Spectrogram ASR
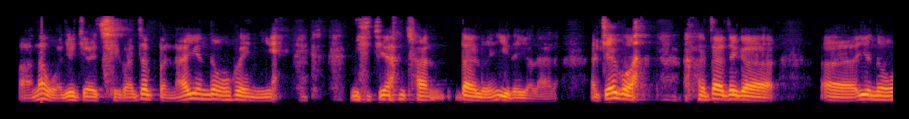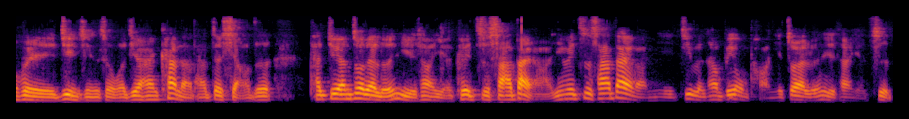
啊，那我就觉得奇怪，这本来运动会你你居然穿带轮椅的也来了啊，结果 在这个呃运动会进行的时候，我居然还看到他这小子，他居然坐在轮椅上也可以治沙袋啊，因为治沙袋嘛，你基本上不用跑，你坐在轮椅上也治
